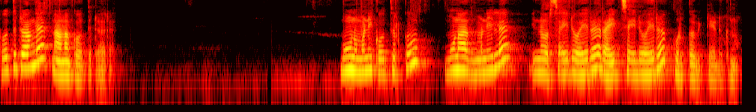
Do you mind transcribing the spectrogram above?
கோத்துட்டு வாங்க நானும் கோத்துட்டு வரேன். மூணு மணி கோத்துருக்கோம். மூணாவது மணியில் இன்னொரு சைடு ஒயரை ரைட் சைடு ஒயரை குறுக்க விட்டு எடுக்கணும்.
